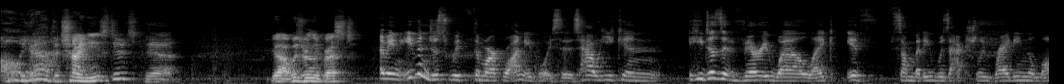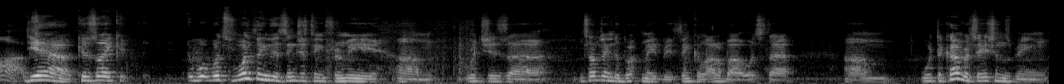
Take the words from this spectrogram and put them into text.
Oh yeah, the Chinese dudes. Yeah, Yeah, I was really impressed. I mean, even just with the Mark Watney voices, how he can he does it very well. Like if somebody was actually writing the logs. Yeah, because like, what's one thing that's interesting for me, um, which is uh, something the book made me think a lot about, was that um, with the conversations being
